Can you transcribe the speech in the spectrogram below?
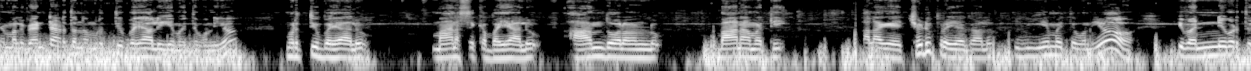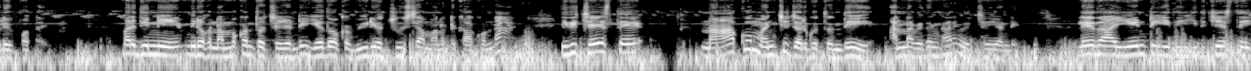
మిమ్మల్ని వెంటాడుతున్న మృత్యు భయాలు ఏమైతే ఉన్నాయో మృత్యు భయాలు మానసిక భయాలు ఆందోళనలు బాణామతి అలాగే చెడు ప్రయోగాలు ఇవి ఏమైతే ఉన్నాయో ఇవన్నీ కూడా తొలగిపోతాయి. మరి దీన్ని మీరు ఒక నమ్మకంతో చేయండి. ఏదో ఒక వీడియో చూసామన్నట్టు కాకుండా ఇది చేస్తే నాకు మంచి జరుగుతుంది అన్న విధంగానే మీరు చేయండి. లేదా ఏంటి ఇది? ఇది చేస్తే ఈ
